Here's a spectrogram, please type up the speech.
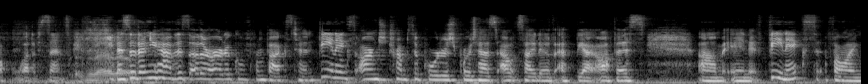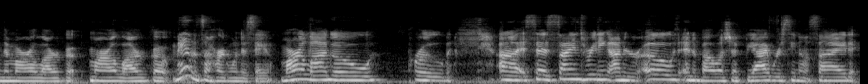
a whole lot of sense. And so then you have this other article from Fox 10 Phoenix armed Trump supporters protest outside of FBI office um, in Phoenix following the Mar-a-Lago, Mar-a-Lago, man, that's a hard one to say, Mar-a-Lago probe. Uh, it says signs reading on your oath and abolish FBI were seen outside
